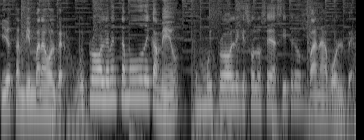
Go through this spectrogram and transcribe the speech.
Y ellos también van a volver, muy probablemente a modo de cameo, es muy probable que solo sea así, pero van a volver.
